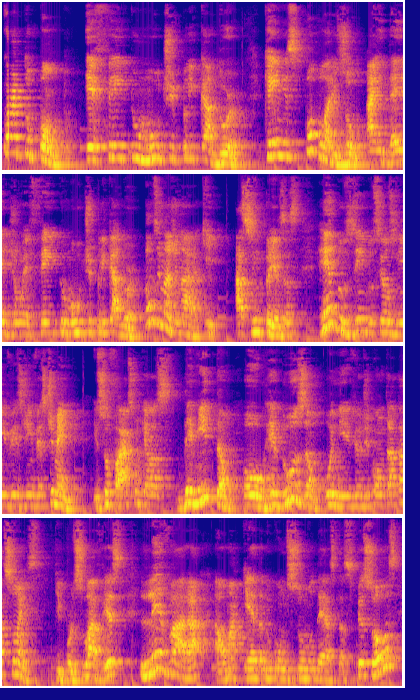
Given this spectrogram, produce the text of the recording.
Quarto ponto: efeito multiplicador. Keynes popularizou a ideia de um efeito multiplicador. Vamos imaginar aqui as empresas reduzindo seus níveis de investimento. Isso faz com que elas demitam ou reduzam o nível de contratações, que por sua vez levará a uma queda do consumo destas pessoas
